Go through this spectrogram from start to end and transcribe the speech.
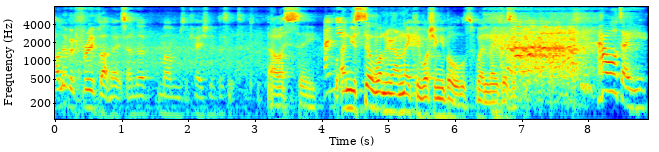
I live with three flatmates and their mums occasionally visit. Oh, I see. And you- And you're still wandering around naked washing your balls when they visit? How old are you?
